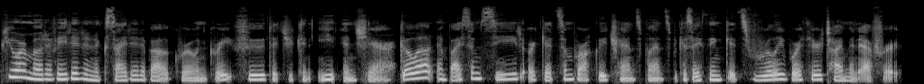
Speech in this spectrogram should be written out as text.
Hope you are motivated and excited about growing great food that you can eat and share. Go out and buy some seed or get some broccoli transplants because I think it's really worth your time and effort.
